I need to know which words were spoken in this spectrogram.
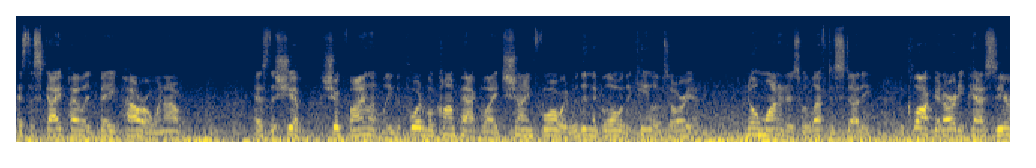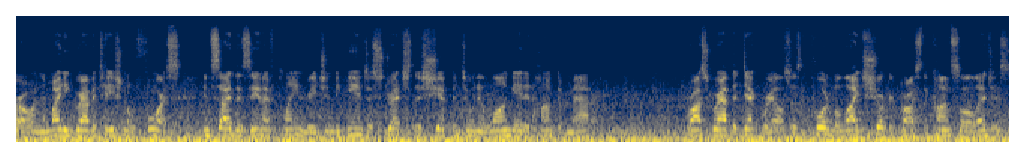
as the Sky Pilot Bay power went out. As the ship shook violently, the portable compact lights shined forward within the glow of the Caleb Zoria. No monitors were left to study. The clock had already passed zero, and the mighty gravitational force inside the Xanath plane region began to stretch the ship into an elongated hunk of matter. Ross grabbed the deck rails as the portable light shook across the console edges.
